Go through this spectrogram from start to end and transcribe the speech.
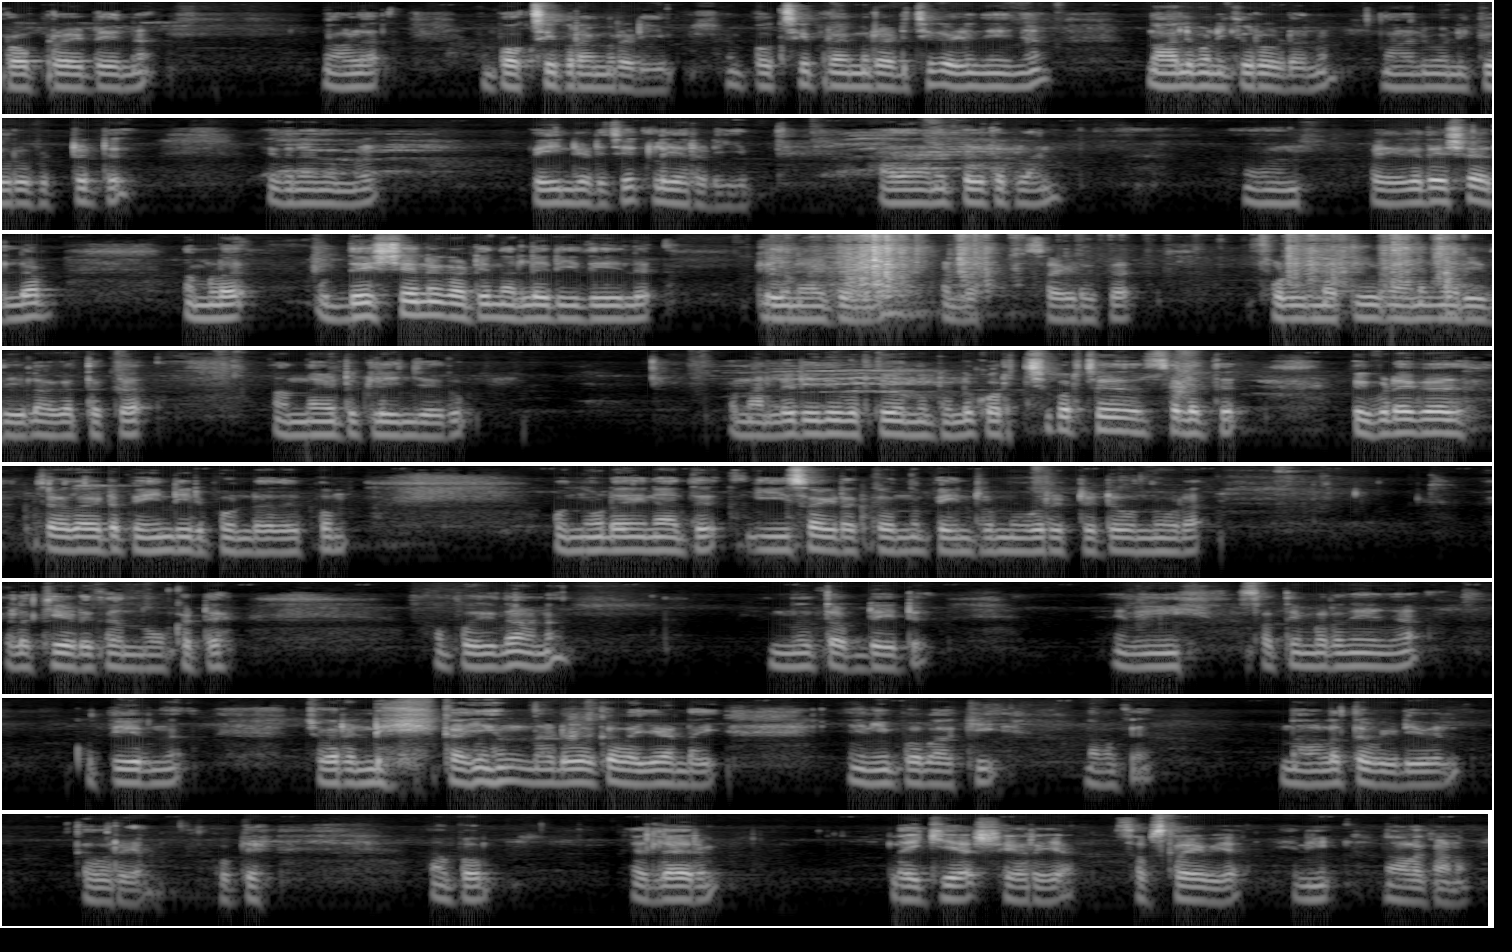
പ്രോപ്പറായിട്ട് തന്നെ നാളെ എപ്പോക്സി പ്രൈമർ അടിക്കും. എപ്പോക്സി പ്രൈമർ അടിച്ച് കഴിഞ്ഞ് കഴിഞ്ഞാൽ നാല് മണിക്കൂർ വിടണം നാല് മണിക്കൂർ വിട്ടിട്ട് ഇതിനെ നമ്മൾ പെയിന്റ് അടിച്ച് ക്ലിയർ അടിക്കും. അതാണ് ഇപ്പോഴത്തെ പ്ലാൻ അപ്പോൾ ഏകദേശം എല്ലാം നമ്മൾ ഉദ്ദേശിച്ചതിനെ കാട്ടി നല്ല രീതിയിൽ ക്ലീൻ ആയിട്ടുണ്ട്. കണ്ടോ? സൈഡൊക്കെ ഫുൾ മെറ്റൽ കാണുന്ന രീതിയിൽ അകത്തൊക്കെ നന്നായിട്ട് ക്ലീൻ ചെയ്തു. അപ്പം നല്ല രീതിയിൽ വൃത്തി വന്നിട്ടുണ്ട് കുറച്ച് കുറച്ച് സ്ഥലത്ത് ഇവിടെയൊക്കെ ചെറുതായിട്ട് പെയിന്റ് ഇരിപ്പുണ്ട്. അതിപ്പം ഒന്നുകൂടെ അതിനകത്ത് ഈ സൈഡൊക്കെ ഒന്ന് പെയിന്റ് റിമൂവർ ഇട്ടിട്ട് ഒന്നുകൂടെ ഇളക്കിയെടുക്കാൻ നോക്കട്ടെ. അപ്പോൾ ഇതാണ് ഇന്നത്തെ അപ്ഡേറ്റ് ഇനി സത്യം പറഞ്ഞു കഴിഞ്ഞാൽ കുത്തിയിരുന്ന് ചുരണ്ടി കൈയും നടുവൊക്കെ വയ്യാണ്ടായി. ഇനിയിപ്പോൾ ബാക്കി നമുക്ക് നാളത്തെ വീഡിയോയിൽ കവർ ചെയ്യാം. ഓക്കെ അപ്പം എല്ലാവരും ലൈക്ക് ചെയ്യുക ഷെയർ ചെയ്യുക സബ്സ്ക്രൈബ് ചെയ്യുക. ഇനി നാളെ കാണാം.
